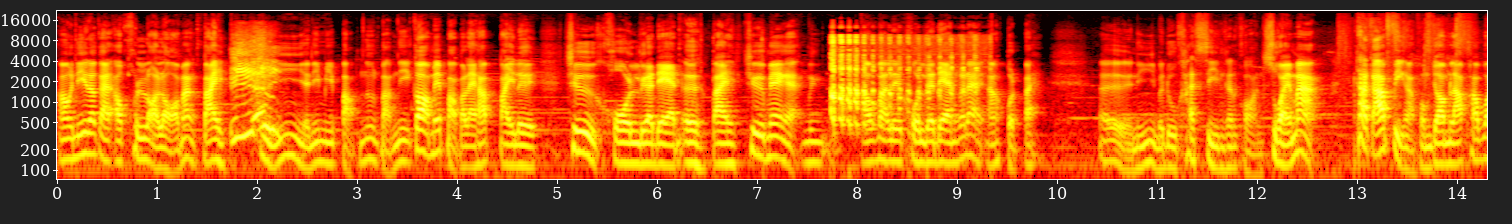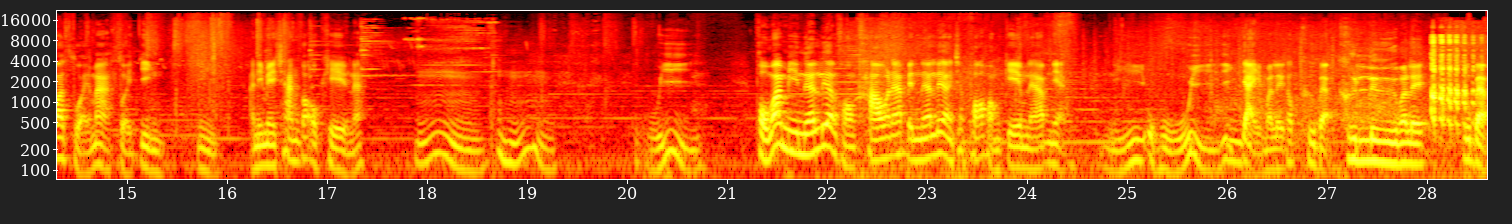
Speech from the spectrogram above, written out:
เอาอันนี้แล้วกันเอาคนหล่อๆมั่งไปนี่อันนี้มีปรับนู่นปรับนี่ก็ไม่ปรับอะไรครับ ไปเลย ชื่อโคนเรือแดนเออไป ชื่อแม่งอะมึงเอามาเลยโคนเรือแดนก็ได้เอากดไป เออ นี่มาดูคัดซีนกันก่อน สวยมาก ถ้ากราฟิกอะผมยอมรับครับว่าสวยมาก สวยจริง นี่แอนิเมชันก็โอเคอยู่นะ อืมอืมอุ้ยผมว่ามีเนื้อเรื่องของเขานะ เป็นเนื้อเรื่องเฉพาะของเกมเลยครับเนี่ย นี่โอ้โหยิ่งใหญ่มาเลยครับ คือแบบคือลือมาเลย คือแบบ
